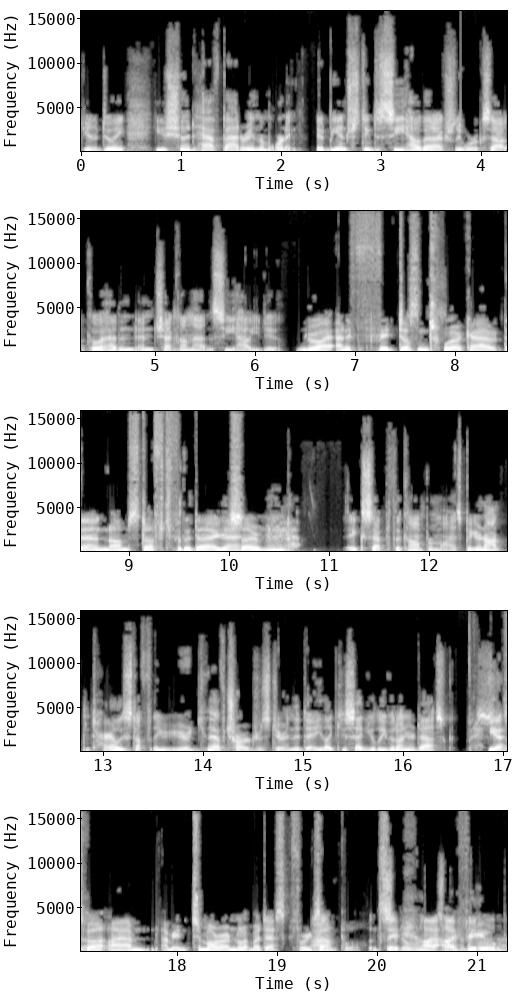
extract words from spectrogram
you know, doing, you should have battery in the morning. It'd be interesting to see how that actually works out. Go ahead and, and check on that and see how you do. Right, and if it doesn't work out, then I'm stuffed for the day. so Then accept the compromise, but you're not entirely hmm. stuffed. You're, you have chargers during the day, like you said. You leave it on your desk. Yes, So- but I am. I mean, tomorrow I'm not at my desk, for ah, example. and so really I, I feel,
